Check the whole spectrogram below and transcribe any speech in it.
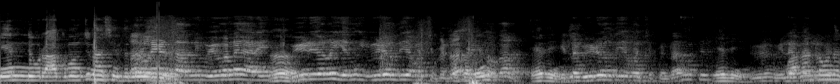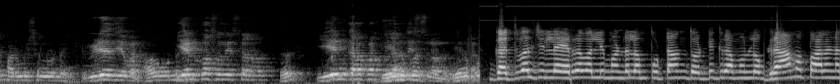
నేను నువ్వు రాకముందు నా చేతిలో సార్ నువ్వు ఏమన్నా కానీ వీడియోలు ఎందుకు వీడియోలు తీయమని చెప్పిండ్రా? ఏది? ఇట్లా వీడియోలు తీయమని చెప్పిండ్రా ఏది? మా దాంట్లో ఉన్నాయి పర్మిషన్లు ఉన్నాయి. వీడియో తీయమని. ఏం కోసం తీస్తారు? ఏం కనపడుతుందో గద్వాల్ జిల్లా ఎర్రవల్లి మండలం పుటాన్ దొడ్డి గ్రామంలో గ్రామ పాలన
